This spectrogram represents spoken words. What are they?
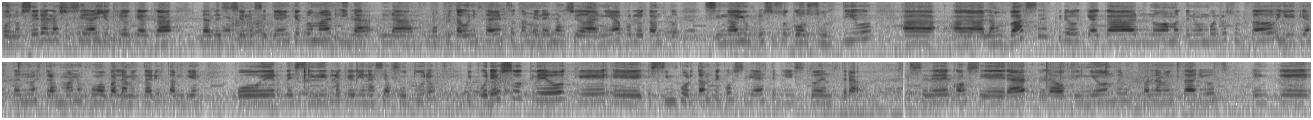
conocer a la sociedad. Yo creo que acá las decisiones se tienen que tomar y las protagonistas de esto también es la ciudadanía. Por lo tanto, si no hay un proceso consultivo a, las bases, creo que acá no vamos a tener un buen resultado y hoy día está en nuestras manos como parlamentarios también poder decidir lo que viene hacia futuro. Y por eso creo que eh, es importante considerar este plebiscito de entrada se debe considerar la opinión de los parlamentarios en que,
